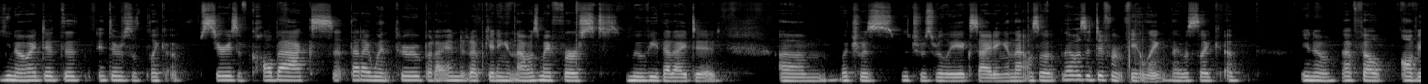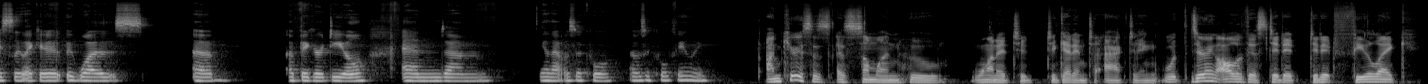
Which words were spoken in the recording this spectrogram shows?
you know i did the there's like a series of callbacks that i went through but i ended up getting and that was my first movie that i did um which was which was really exciting. And that was a that was a different feeling. That was like a you know that felt obviously like it, it was a, a bigger deal. And um yeah that was a cool that was a cool feeling. I'm curious as as someone who wanted to to get into acting during all of this did it did it feel like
